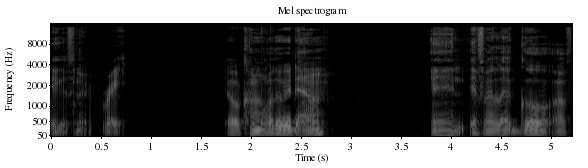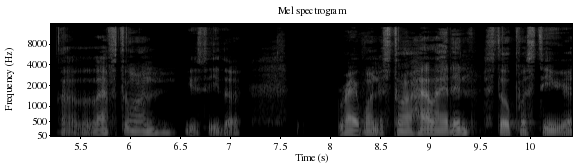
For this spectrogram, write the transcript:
Vagus nerve, right. It will come all the way down. And if I let go of the left one, you see the right one is still highlighted, still posterior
